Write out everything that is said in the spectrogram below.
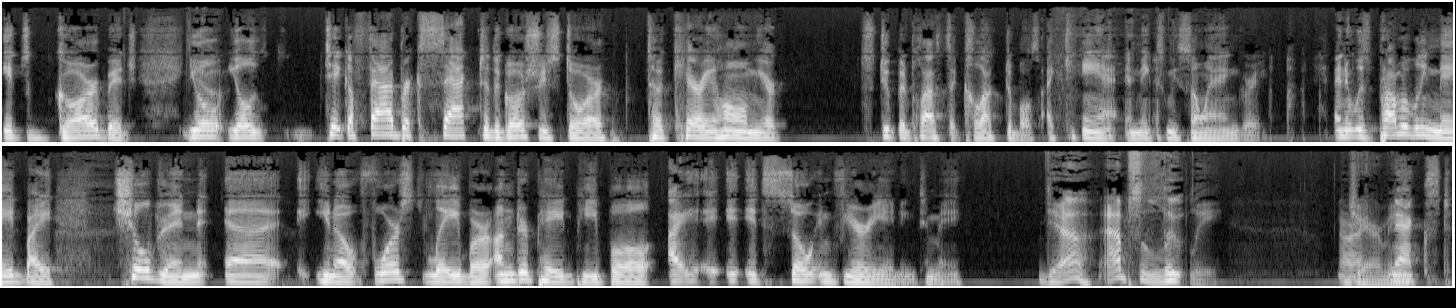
It's garbage. You'll you'll take a fabric sack to the grocery store to carry home your stupid plastic collectibles. I can't. It makes me so angry. And it was probably made by children, uh, you know, forced labor, underpaid people. I, it, it's so infuriating to me. Yeah, absolutely. All right, Jeremy, next.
